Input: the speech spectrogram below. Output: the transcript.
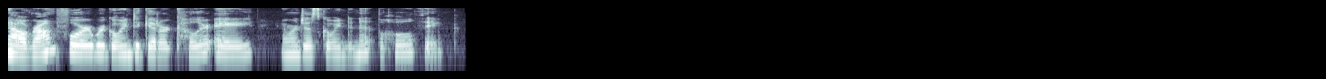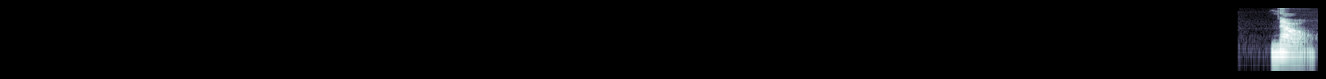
Now round four, we're going to get our color A and we're just going to knit the whole thing. Now,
